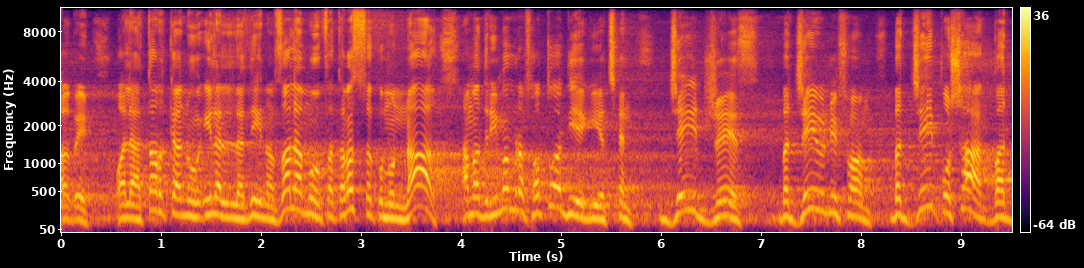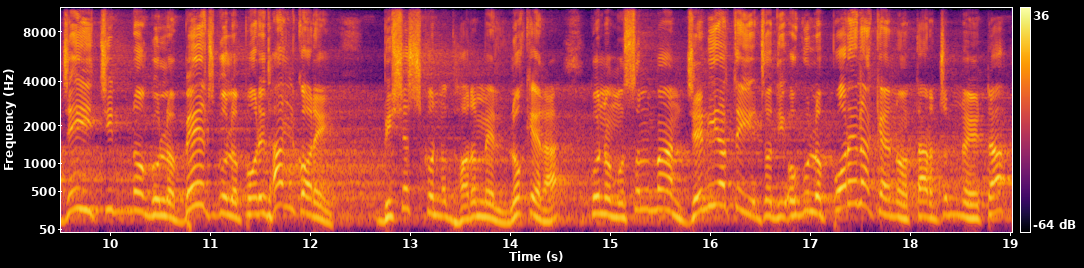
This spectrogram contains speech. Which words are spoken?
হবে। আমাদের ইমামরা ফতোয়া দিয়ে গিয়েছেন, যেই ড্রেস বা যে ইউনিফর্ম বা যেই পোশাক, বা যেই চিহ্নগুলো, বেজগুলো পরিধান করে, বিশেষ কোনো ধর্মের লোকেরা, কোনো মুসলমান জেনিয়াতেই যদি ওগুলো পরে না কেন, তার জন্য এটা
